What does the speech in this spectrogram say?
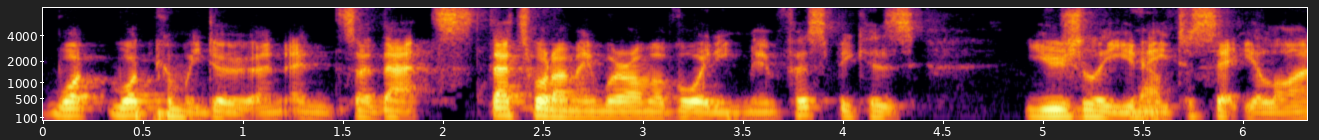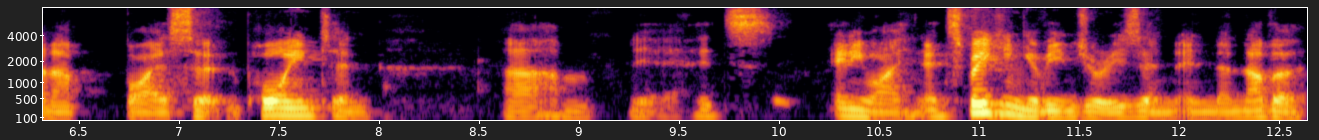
what what can we do? And and so that's that's what I mean. Where I'm avoiding Memphis because usually you Yeah. need to set your lineup by a certain point, and um, yeah, it's anyway. And speaking of injuries, and, and another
